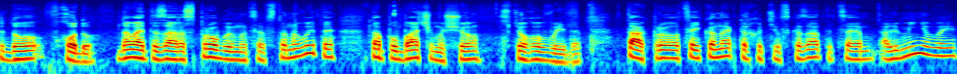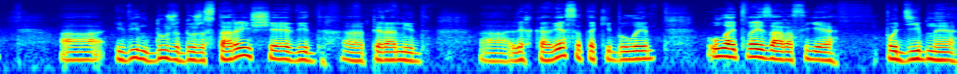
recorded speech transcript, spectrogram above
до входу. Давайте зараз спробуємо це встановити та побачимо, що з цього вийде. Так, про цей коннектор хотів сказати, це алюмінієвий, і він дуже-дуже старий ще від е, пірамід легковеса такі були. У Lightway зараз є подібне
